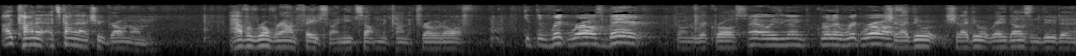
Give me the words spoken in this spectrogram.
I kind of it's kind of actually growing on me. I have a real round face, so I need something to kind of throw it off. Get the Rick Ross beard. Going to Rick Ross. Oh, he's gonna grow that Rick Ross. Should I do it? Should I do what Ray does and do the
